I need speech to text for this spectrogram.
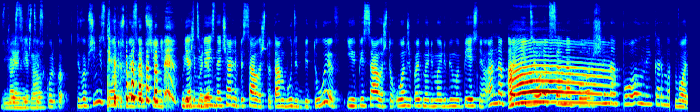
Здрасте, я не знала. сколько... Ты вообще не смотришь мои сообщения. Я же тебе изначально писала, что там будет Битуев, и писала, что он же поет мою, мою любимую песню. Она поведется на Порше на полный карман. Вот.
